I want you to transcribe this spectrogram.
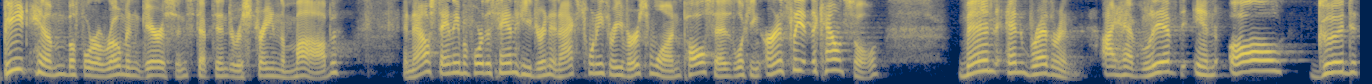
beat him before a Roman garrison stepped in to restrain the mob. And now standing before the Sanhedrin in Acts 23 verse 1, Paul says, looking earnestly at the council, men and brethren, I have lived in all good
